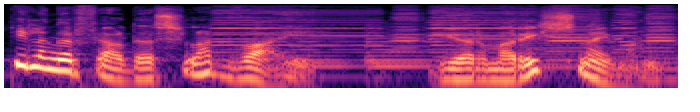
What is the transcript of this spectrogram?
Die Lingervelder slatwaai deur Marie Snyman.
